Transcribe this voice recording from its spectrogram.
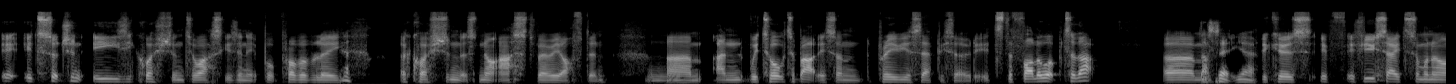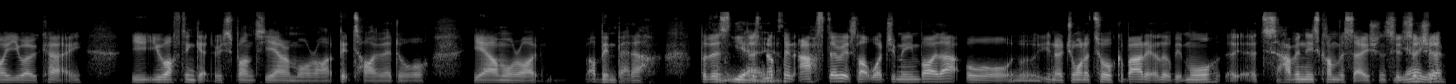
it, it's such an easy question to ask, isn't it? But probably yeah. a question that's not asked very often. Mm. Um, and we talked about this on the previous episode. It's the follow up to that. Um, that's it, yeah. Because if if you say to someone, oh, "Are you okay?" you you often get the response, "Yeah, I'm all right. A bit tired," or "Yeah, I'm all right. I've been better." But there's mm, yeah, there's nothing yeah. after. It's like, what do you mean by that? Or mm. you know, do you want to talk about it a little bit more? It's having these conversations. It's yeah, such a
